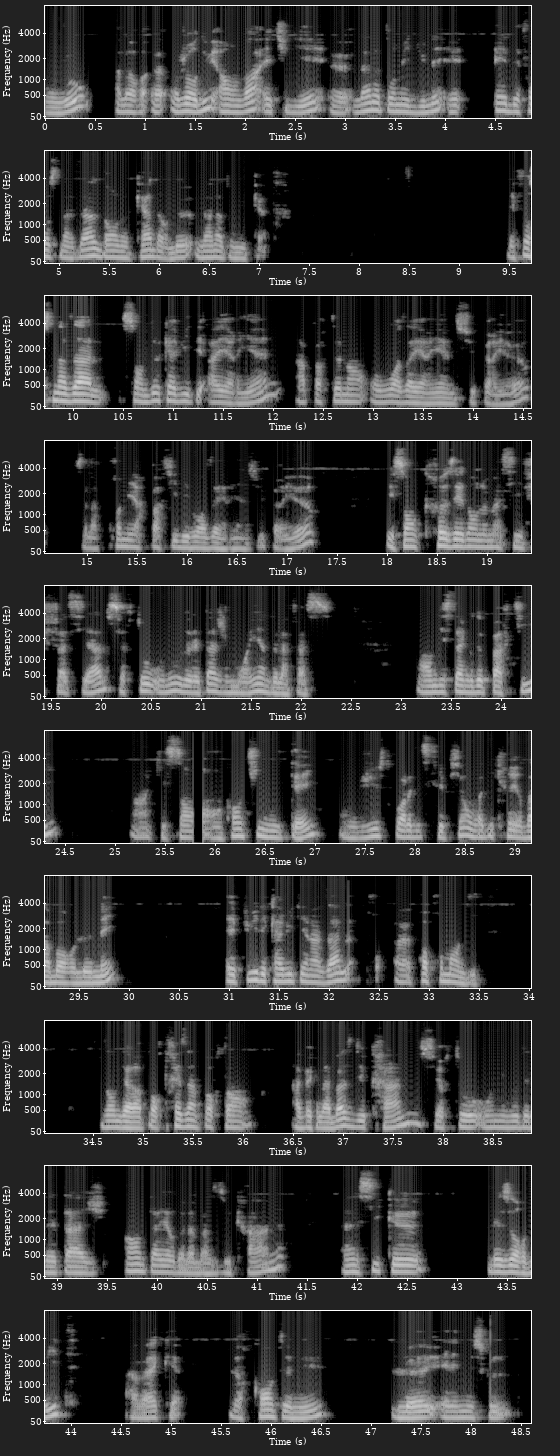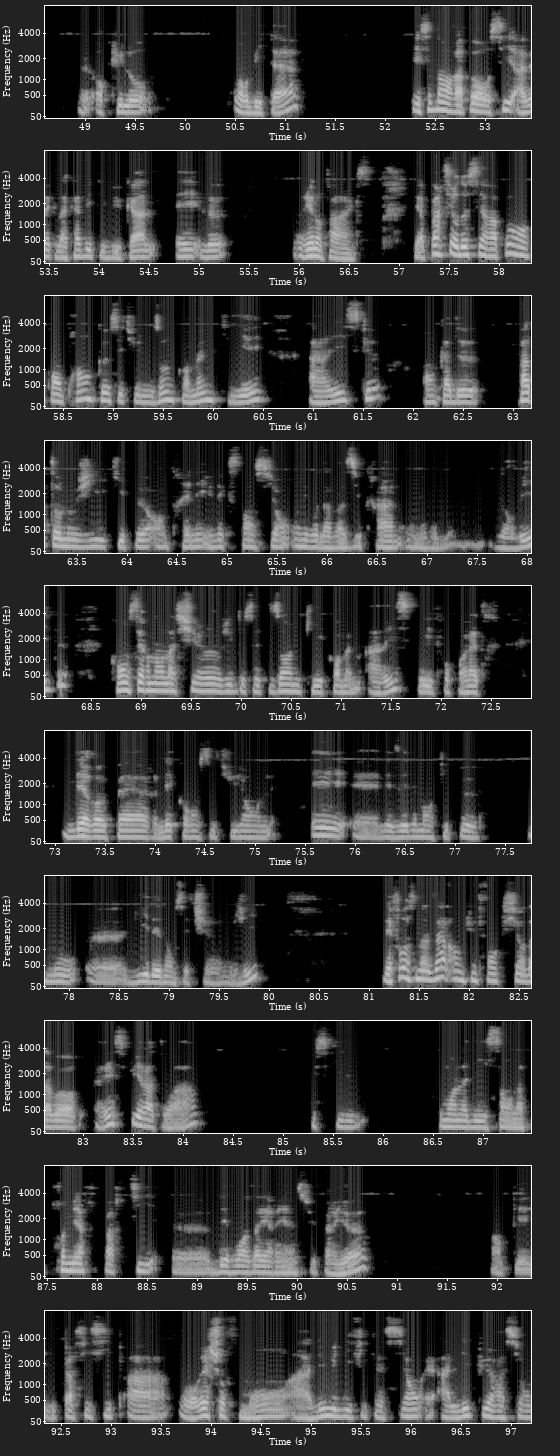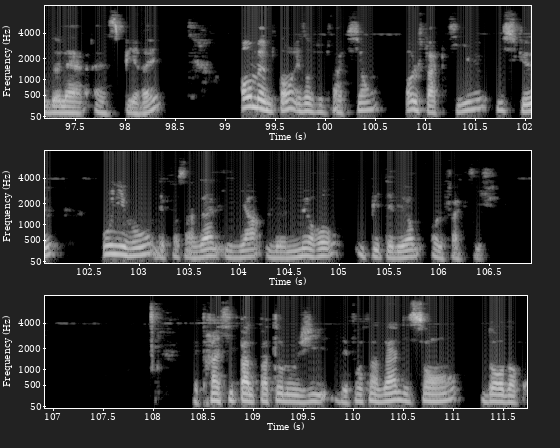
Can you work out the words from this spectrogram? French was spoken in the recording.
Bonjour. Alors euh, aujourd'hui, on va étudier euh, l'anatomie du nez et, des fosses nasales dans le cadre de l'anatomie 4. Les fosses nasales sont deux cavités aériennes appartenant aux voies aériennes supérieures. C'est la première partie des voies aériennes supérieures. Ils sont creusés dans le massif facial, surtout au niveau de l'étage moyen de la face. On distingue deux parties hein, qui sont en continuité. Juste pour la description, on va décrire d'abord le nez et puis les cavités nasales euh, proprement dites. Ils ont des rapports très importants avec la base du crâne, surtout au niveau de l'étage antérieur de la base du crâne, ainsi que les orbites avec leur contenu, l'œil et les muscles euh, oculo-orbitaires. Ils sont en rapport aussi avec la cavité buccale et le rhinopharynx. Et à partir de ces rapports, on comprend que c'est une zone quand même qui est à risque en cas de pathologie qui peut entraîner une extension au niveau de la base du crâne, au niveau de l'orbite. Concernant la chirurgie de cette zone qui est quand même à risque, il faut connaître les repères, les constituants et, les éléments qui peuvent nous euh, guider dans cette chirurgie. Les fosses nasales ont une fonction d'abord respiratoire, puisqu'ils, comme on l'a dit, sont la première partie euh, des voies aériennes supérieures. Ils participent au réchauffement, à l'humidification et à l'épuration de l'air inspiré. En même temps, ils ont une fonction olfactive, puisque au niveau des fosses nasales, il y a le neuroépithélium olfactif. Les principales pathologies des fosses nasales sont d'ordre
